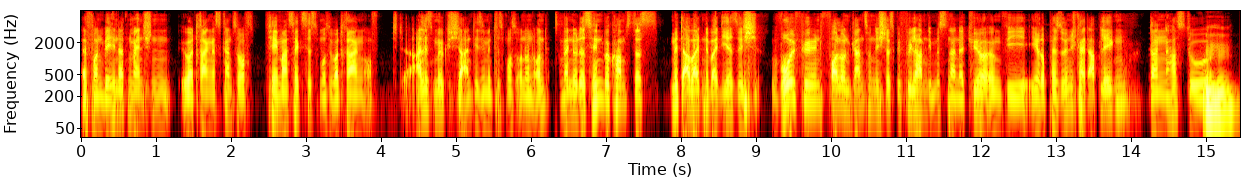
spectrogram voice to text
äh, von behinderten Menschen übertragen, das kannst du auf Thema Sexismus übertragen, auf alles mögliche, Antisemitismus und und und. Wenn du das hinbekommst, dass Mitarbeitende bei dir sich wohlfühlen, voll und ganz und nicht das Gefühl haben, die müssen an der Tür irgendwie ihre Persönlichkeit ablegen, dann hast du mhm.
